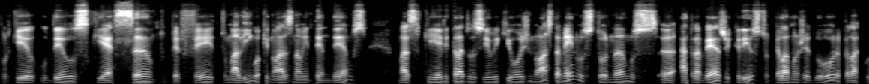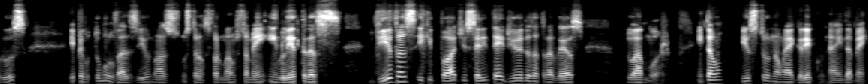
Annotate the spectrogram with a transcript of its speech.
porque o Deus que é santo, perfeito, uma língua que nós não entendemos, mas que ele traduziu e que hoje nós também nos tornamos, uh, através de Cristo, pela manjedoura, pela cruz, e pelo túmulo vazio nós nos transformamos também em letras vivas e que podem ser entendidas através do amor. Então, isto não é grego, né? Ainda bem.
